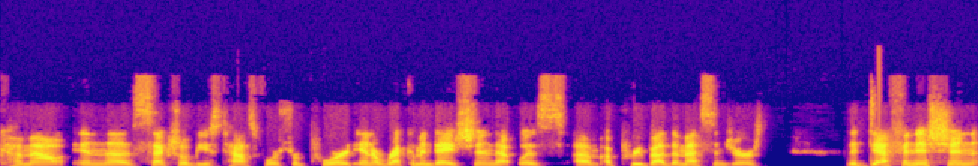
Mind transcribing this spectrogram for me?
come out in the sexual abuse task force report in a recommendation that was um, approved by the messengers. The definition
